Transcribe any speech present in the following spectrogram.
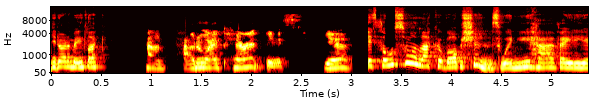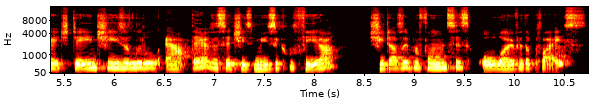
know what I mean? Like, how, how do I parent this? Yeah. It's also a lack of options. When you have ADHD and she's a little out there, as I said, she's musical theatre. She does her performances all over the place.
